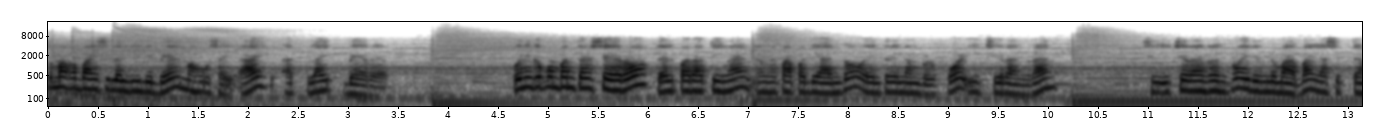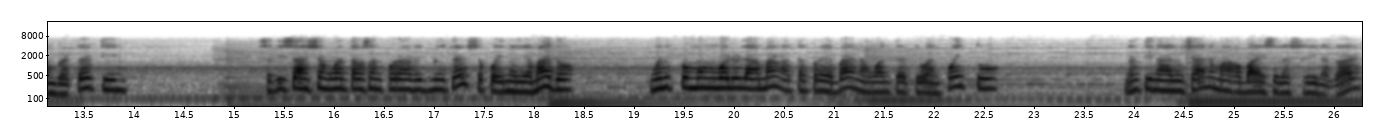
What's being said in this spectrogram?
Sumakabayan sila Lilibel, Mahusay Ay at Light Bearer. Kunin ko pong pantersero dahil paratingan ang napapadyando. Entry number 4, Ichiran Ran. Si Ichiran Ran po ay lumaban last September 13. Sa distansyang 1,400 meters, siya po ay nalyamado. Ngunit po mga walo lamang at nagpreba ng 131.2 nang tinalo siya ng mga kabayan sila Srinagar,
